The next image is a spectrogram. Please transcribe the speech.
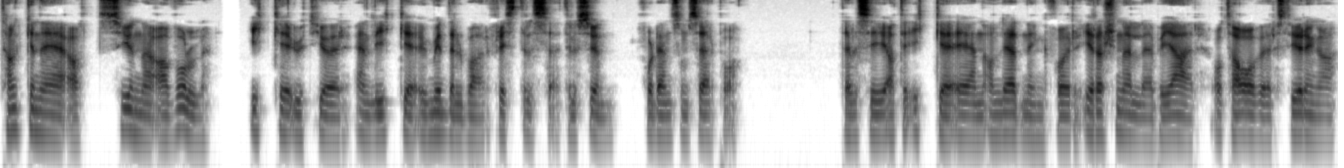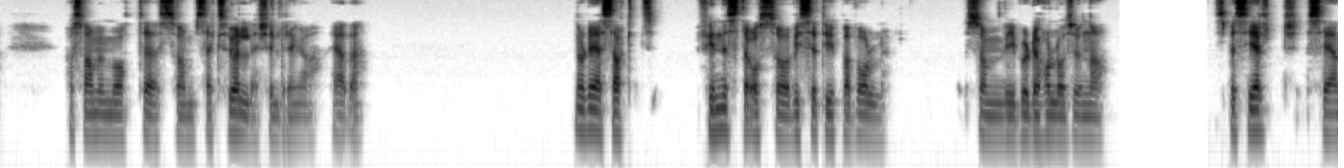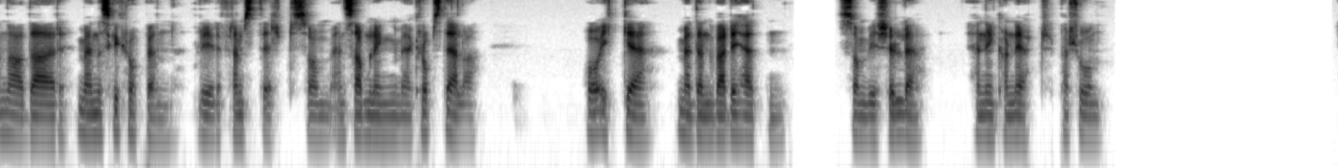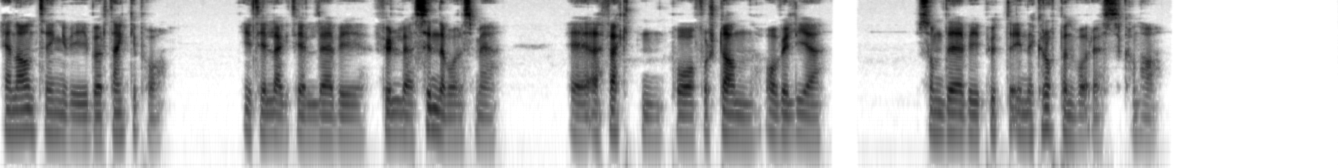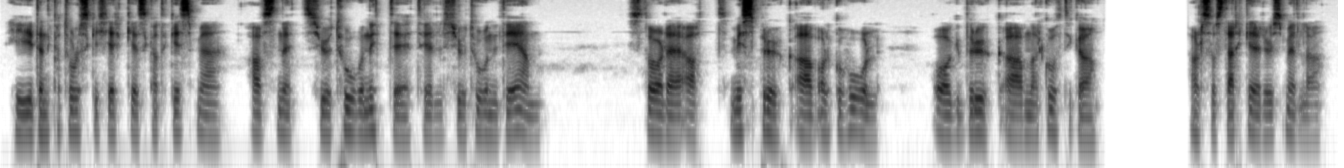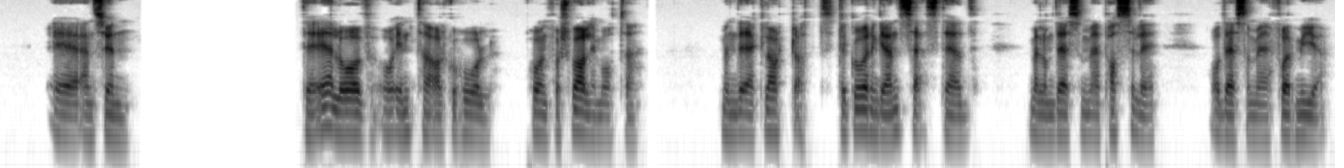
Tanken er at synet av vold ikke utgjør en like umiddelbar fristelse til synd for den som ser på. Det vil si at det ikke er en anledning for irrasjonelle begjær å ta over styringa på samme måte som seksuelle skildringer er det. Når det er sagt, finnes det også visse typer vold som vi burde holde oss unna, spesielt scener der menneskekroppen blir fremstilt som en samling med kroppsdeler, og ikke med den verdigheten som vi skylder en inkarnert person. En annen ting vi bør tenke på, i tillegg til det vi fyller sinnet vårt med, er effekten på forstand og vilje som det vi putter inn i kroppen vår, kan ha. I Den katolske kirkes katekisme avsnitt 2290 til 2291 står det at misbruk av alkohol og bruk av narkotika altså sterkere rusmidler, er en synd. Det er lov å innta alkohol på en forsvarlig måte, men det er klart at det går en grense et sted mellom det som er passelig, og det som er for mye.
